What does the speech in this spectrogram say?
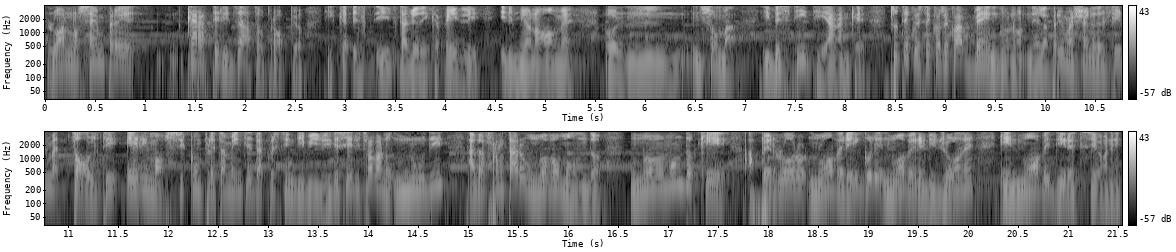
lo hanno sempre caratterizzato proprio, il, il, il taglio dei capelli, il mio nome, il, insomma i vestiti anche, tutte queste cose qua vengono nella prima scena del film tolti e rimossi completamente da questi individui che si ritrovano nudi ad affrontare un nuovo mondo, un nuovo mondo che ha per loro nuove regole, nuove religioni e nuove direzioni.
